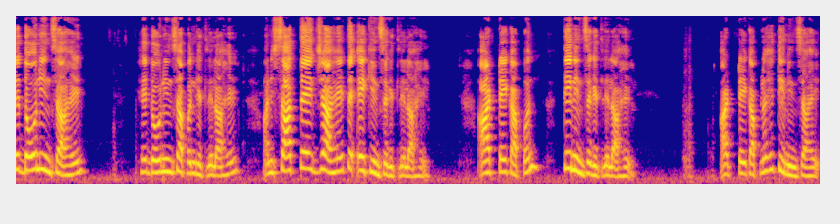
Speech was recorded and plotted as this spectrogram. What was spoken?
ते दोन इंच आहे. हे दोन इंच आपण घेतलेलं आहे. आणि सात ते एक जे आहे ते एक इंच घेतलेलं आहे. आठ ते एक आपण तीन इंच घेतलेलं आहे. आठ ते एक आपलं हे तीन इंच आहे.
